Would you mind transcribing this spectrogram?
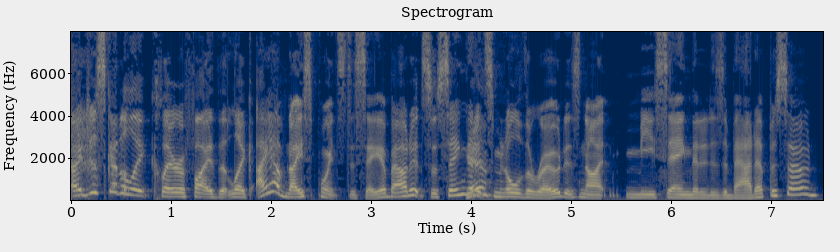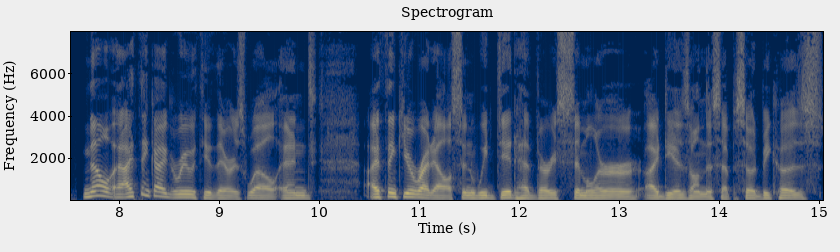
I just gotta like clarify that like I have nice points to say about it. So saying that Yeah. it's middle of the road is not me saying that it is a bad episode. No, I think I agree with you there as well. And I think you're right, Allison. We did have very similar ideas on this episode because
